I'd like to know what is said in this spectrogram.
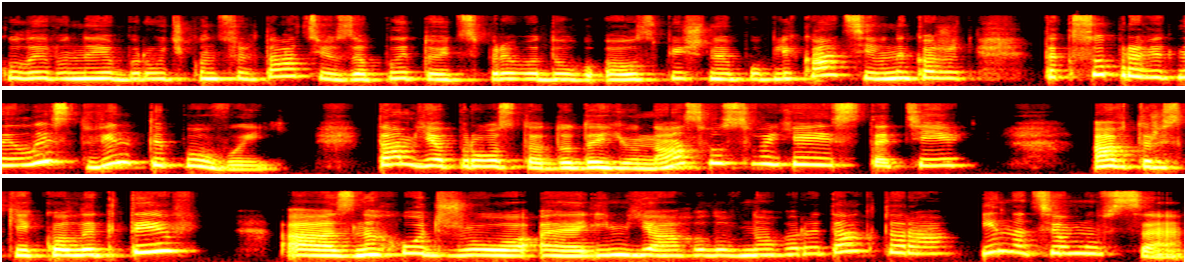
коли вони беруть консультацію, запитують з приводу е, успішної публікації, вони кажуть, так супровідний лист, він типовий. Там я просто додаю назву своєї статті, авторський колектив, знаходжу е, ім'я головного редактора, і на цьому все.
